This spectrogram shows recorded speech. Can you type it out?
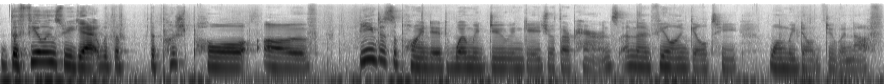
the feelings we get with the the push pull of being disappointed when we do engage with our parents and then feeling guilty when we don't do enough.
